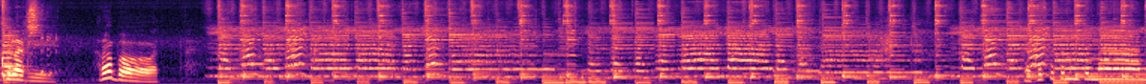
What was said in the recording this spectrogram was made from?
Satu lagi, robot. bagus tuh teman-teman.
